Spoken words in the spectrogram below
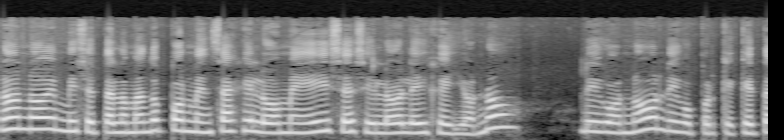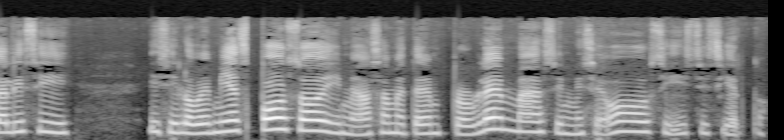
no, no, y me dice, te lo mando por mensaje y luego me dices y luego le dije yo, no, digo, no, digo, porque qué tal y si, y si lo ve mi esposo y me vas a meter en problemas y me dice, oh, sí, sí, cierto.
